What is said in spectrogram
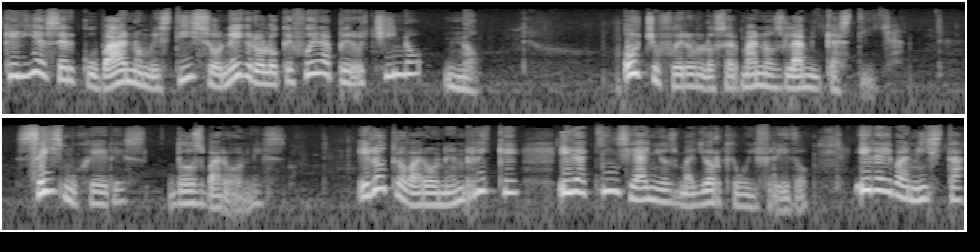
Quería ser cubano, mestizo, negro, lo que fuera, pero chino no. Ocho fueron los hermanos Lam y Castilla seis mujeres, dos varones. El otro varón, Enrique, era quince años mayor que Wilfredo. Era ebanista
